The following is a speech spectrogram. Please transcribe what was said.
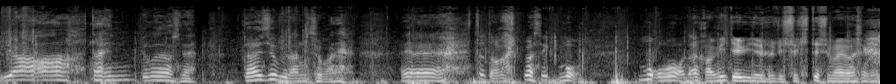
いやー大変でございますね。大丈夫なんでしょうかね。えー、ちょっと分かりません。もうもうもうなんか見て見ぬふりしてきてしまいましたけど。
